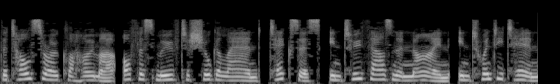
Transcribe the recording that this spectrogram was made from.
The Tulsa, Oklahoma, office moved to Sugar Land, Texas, in 2009. In 2010,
